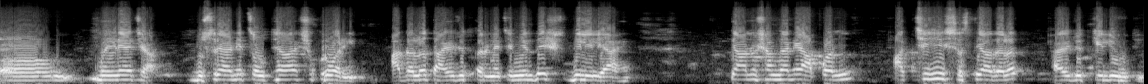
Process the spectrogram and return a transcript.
अं, महिन्याच्या दुसऱ्या आणि चौथ्या शुक्रवारी अदालत आयोजित करण्याचे निर्देश दिलेले आहेत. त्या अनुषंगाने आपण आजची ही शस्ती अदालत आयोजित केली होती.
